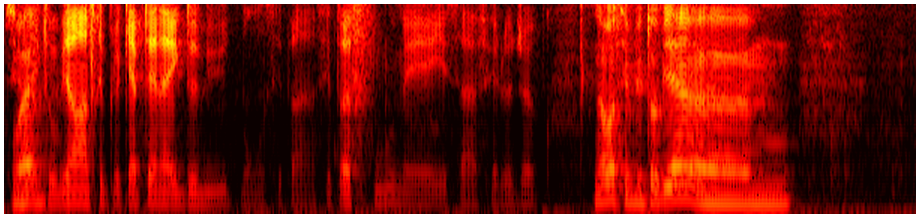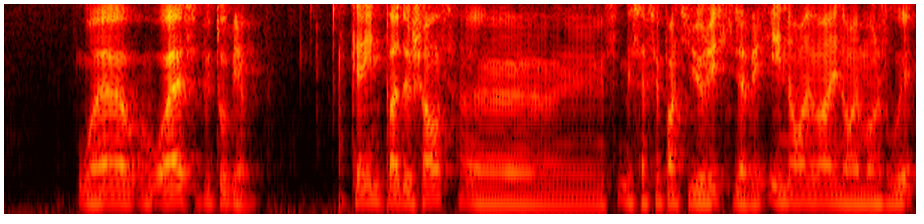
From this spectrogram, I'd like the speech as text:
c'est Ouais. plutôt bien un triple captain avec deux buts. Bon c'est pas c'est pas fou mais ça a fait le job. Non, c'est plutôt bien. Ouais, ouais, c'est plutôt bien. Kane, pas de chance, euh, mais ça fait partie du risque. Il avait énormément, énormément joué.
